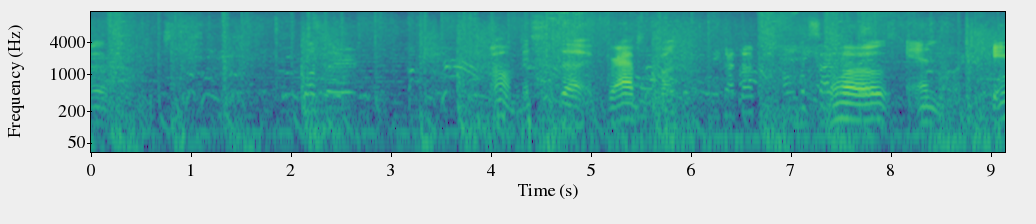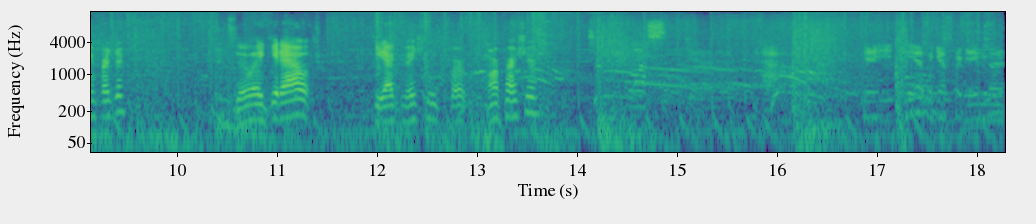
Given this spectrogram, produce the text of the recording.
Oh. Missed the grab that. Oh, and game pressure. Good I get out. Heat activation for more pressure. Ah, he, he has to guess the game there.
